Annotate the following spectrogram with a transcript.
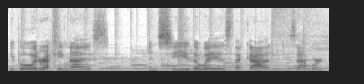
people would recognize and see the ways that God is at work.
